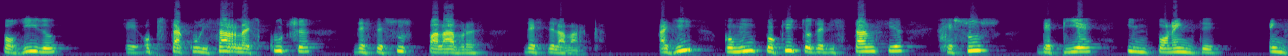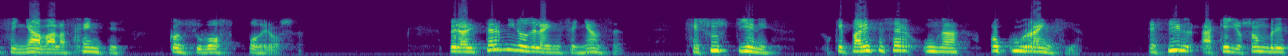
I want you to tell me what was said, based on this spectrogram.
podido eh, obstaculizar la escucha desde sus palabras desde la barca. Allí, con un poquito de distancia, Jesús, de pie, imponente, enseñaba a las gentes con su voz poderosa. Pero al término de la enseñanza, Jesús tiene lo que parece ser una ocurrencia, decir a aquellos hombres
